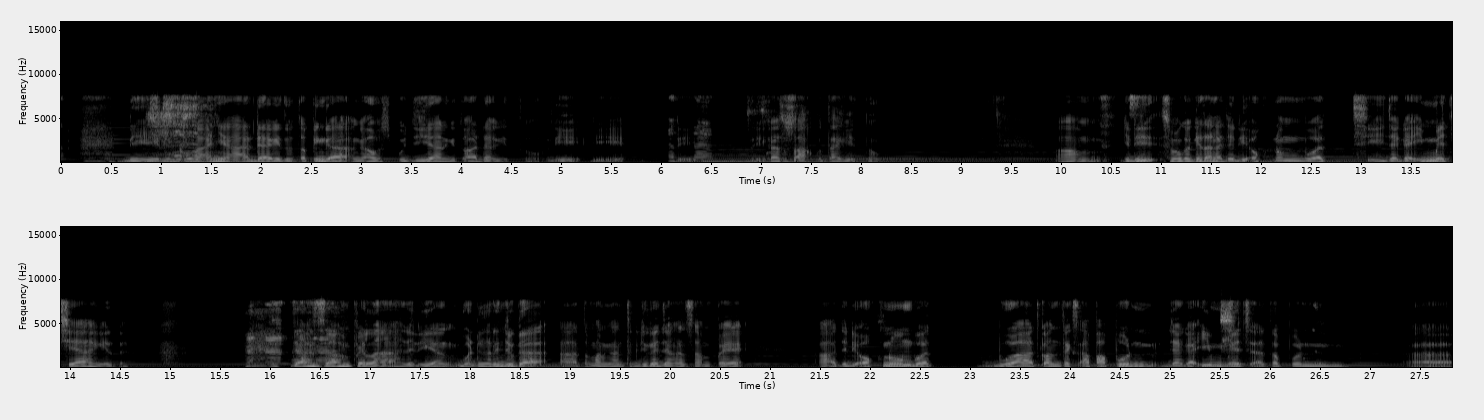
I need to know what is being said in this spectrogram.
Di lingkungannya ada gitu tapi nggak nggak haus pujian gitu ada gitu. Di di di di kasus aku teh gitu. Em, jadi semoga kita nggak jadi oknum buat si jaga image ya gitu jangan sampai lah. Jadi yang buat dengerin juga eh, teman ngantuk juga jangan sampai eh, jadi oknum buat buat konteks apa pun. Jaga image ataupun eh,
